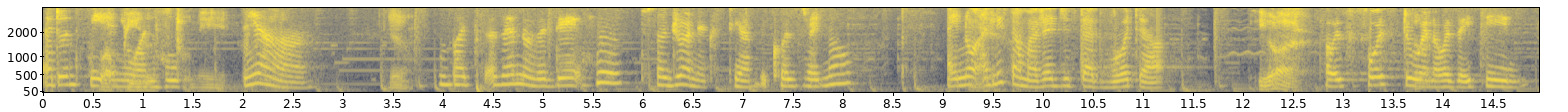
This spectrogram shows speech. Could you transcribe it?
I don't see who anyone who. to me. Yeah, Yeah. but at the end of the day, hmm, tutajua next year because right now, I know at least I'm a registered voter. You are. I was forced to when I was 18.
